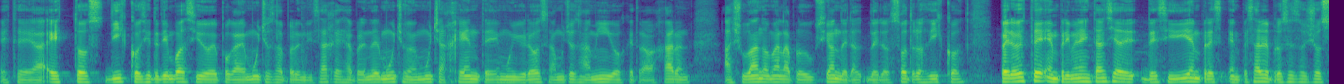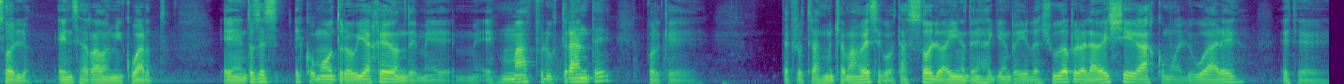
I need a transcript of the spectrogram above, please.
Este, a estos discos este tiempo ha sido época de muchos aprendizajes, de aprender mucho de mucha gente muy grosa, muchos amigos que trabajaron ayudándome en la producción de, la- de los otros discos. Pero este, en primera instancia, de- decidí empezar el proceso yo solo, encerrado en mi cuarto. Eh, entonces es como otro viaje donde me- es más frustrante porque te frustras muchas más veces cuando estás solo ahí, no tenés a quién pedirle ayuda, pero a la vez llegás como a lugares este,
